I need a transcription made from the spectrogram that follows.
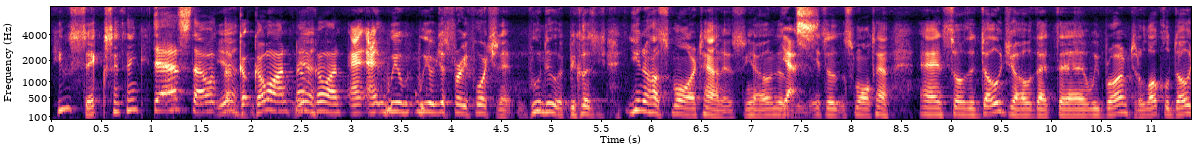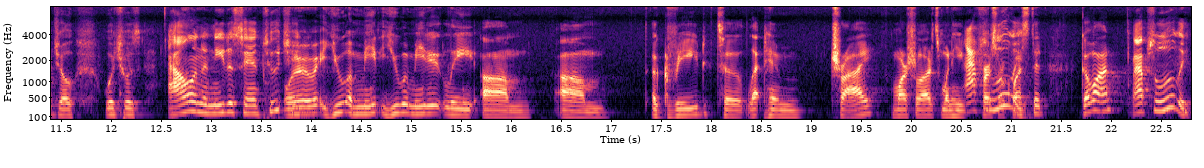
He was six, I think. Yes, that was, go, go on. No, Yeah. go on. And, and we, we were just very fortunate. Who knew it? Because you know how small our town is. You know, The- Yes. it's a small town. And so the dojo that uh, we brought him to, the local dojo, which was Alan Anita Santucci. Wait, wait, wait. You, imme- you immediately um, um, agreed to let him try martial arts when he first requested? Go on. Absolutely,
